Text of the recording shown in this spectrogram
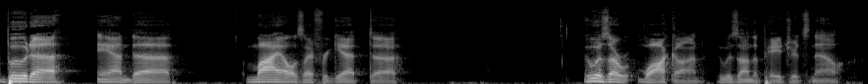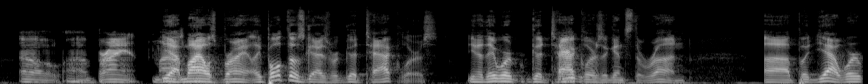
Budda and uh, Myles, I forget uh, who was our walk on, who was on the Patriots now. Oh, uh, Bryant. Yeah, Myles Bryant. Like both those guys were good tacklers. You know, they were good tacklers against the run. Uh, but yeah, we're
